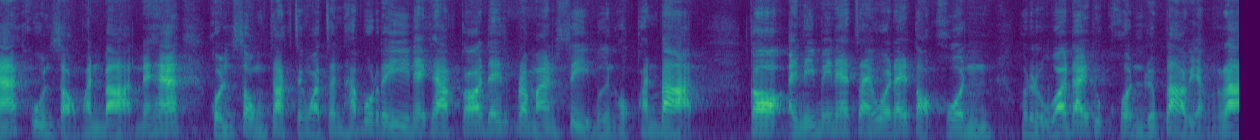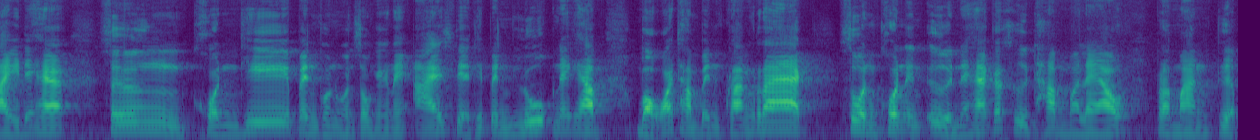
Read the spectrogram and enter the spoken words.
นะ คูณ 2,000 บาทนะฮะ ขนส่งจากจังหวัดจันทบุรีนะครับ ก็ได้ประมาณ 46,000 บาท ก็อันนี้ไม่แน่ใจว่าได้ต่อคนหรือว่าได้ทุกคนหรือเปล่าอย่างไรนะฮะซึ่งคนที่เป็นคนขนส่งอย่างในไอซ์เนี่ยที่เป็นลูกนะครับบอกว่าทำเป็นครั้งแรก ส่วนคนอื่นๆนะฮะก็คือทำมาแล้วประมาณเกือบ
